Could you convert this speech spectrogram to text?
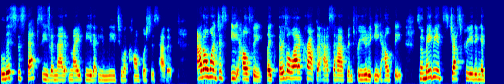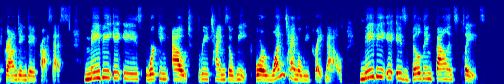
list the steps, even that it might be that you need to accomplish this habit. I don't want just eat healthy. Like there's a lot of crap that has to happen for you to eat healthy. So maybe it's just creating a grounding day process. Maybe it is working out three times a week or one time a week right now. Maybe it is building balanced plates.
